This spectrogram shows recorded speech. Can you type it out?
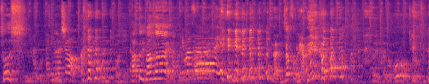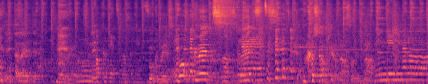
そうですね。りましょう。本当に。服部万歳当たりまさいなんじゃそりゃうんですね撲滅撲滅撲別昔あったよなそういうな。人間になろう。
